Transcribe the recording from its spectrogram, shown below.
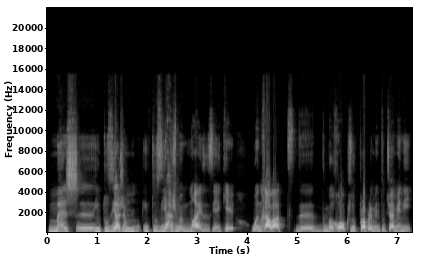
mas uh, entusiasma-me entusiasma mais, assim, é que é o Anrabat de, de Marrocos do que propriamente o Jameni.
